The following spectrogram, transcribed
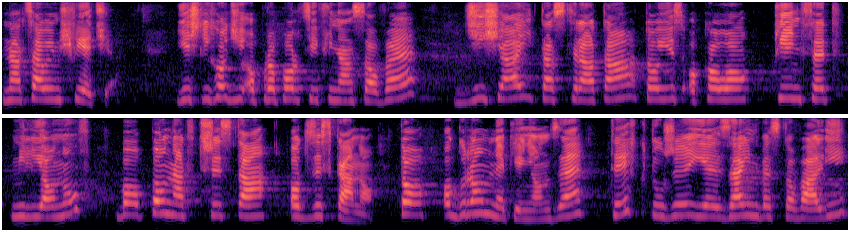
na całym świecie. Jeśli chodzi o proporcje finansowe, dzisiaj ta strata to jest około 500 milionów, bo ponad 300 odzyskano. To ogromne pieniądze tych, którzy je zainwestowali,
